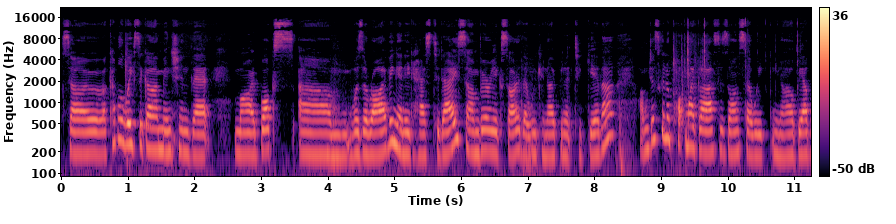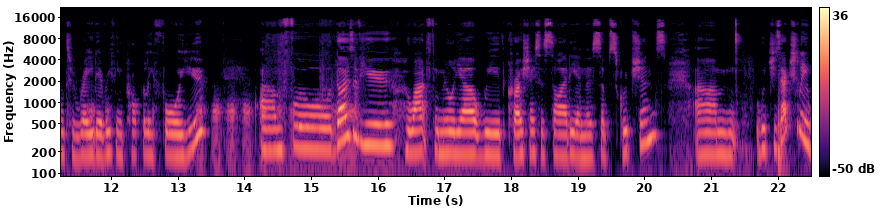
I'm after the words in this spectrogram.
So a couple of weeks ago I mentioned that my box um, was arriving and it has today. So I'm very excited that we can open it together. I'm just going to pop my glasses on so we you know I'll be able to read everything properly for you. Um, for those of you who aren't familiar with Crochet Society and the subscriptions um, which is actually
